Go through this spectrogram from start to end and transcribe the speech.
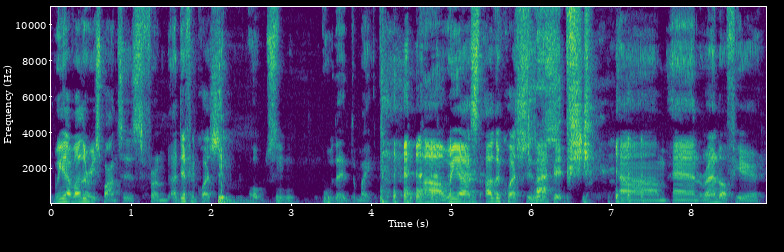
We have other responses from a different question. Oops. Ooh, the, the mic. Uh, we asked other questions. Slap it um, and Ranuma here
